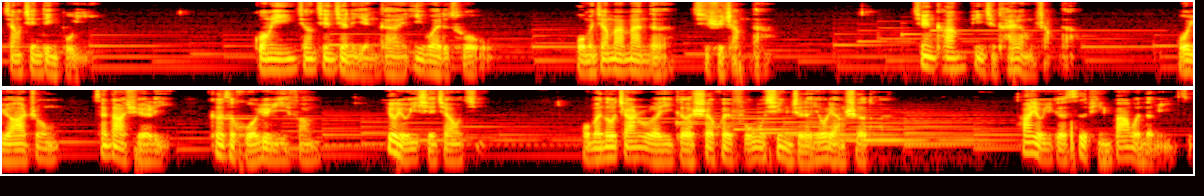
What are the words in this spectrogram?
将坚定不移。光阴将渐渐地掩盖意外的错误，我们将慢慢地继续长大，健康并且开朗的长大。我与阿忠在大学里各自活跃一方，又有一些交集。我们都加入了一个社会服务性质的优良社团，它有一个四平八稳的名字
